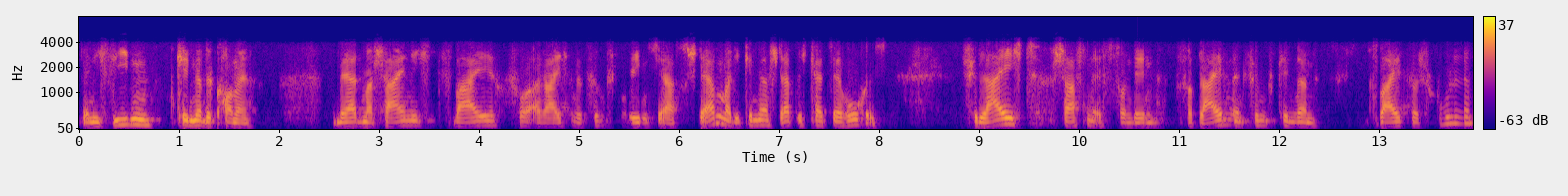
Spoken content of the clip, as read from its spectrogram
wenn ich sieben Kinder bekomme, werden wahrscheinlich zwei vor Erreichen des fünften Lebensjahres sterben, weil die Kindersterblichkeit sehr hoch ist. Vielleicht schaffen es von den verbleibenden fünf Kindern zwei zur Schule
